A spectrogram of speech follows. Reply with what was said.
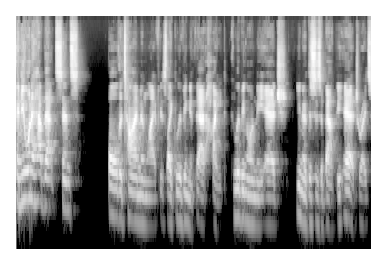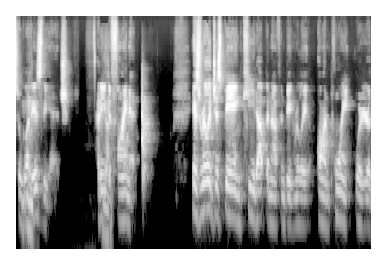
and you want to have that sense all the time in life. Is like living at that height, living on the edge. You know, this is about the edge, right? So, what mm-hmm. is the edge? How do you yeah. define it? Is really just being keyed up enough and being really on point where you're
